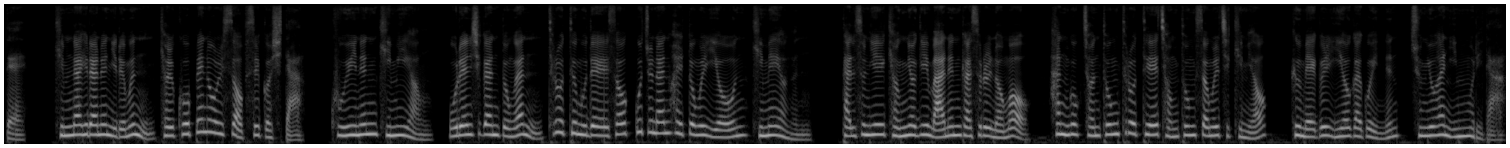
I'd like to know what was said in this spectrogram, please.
때 김나희라는 이름은 결코 빼놓을 수 없을 것이다. 9위는 김희영. 오랜 시간 동안 트로트 무대에서 꾸준한 활동을 이어온 김혜영은 단순히 경력이 많은 가수를 넘어 한국 전통 트로트의 정통성을 지키며 그 맥을 이어가고 있는 중요한 인물이다.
